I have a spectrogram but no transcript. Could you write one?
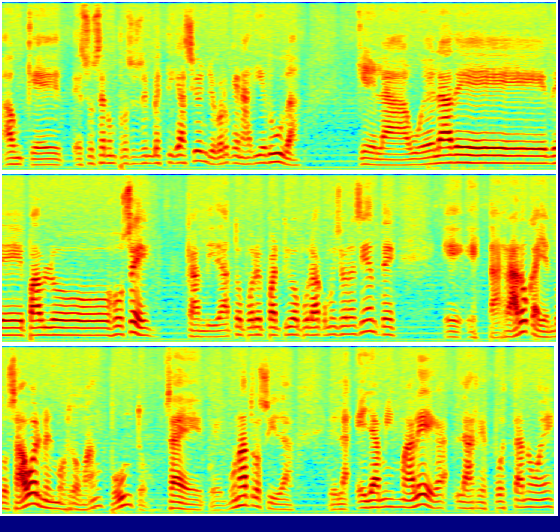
aunque eso será un proceso de investigación, yo creo que nadie duda que la abuela de, de Pablo José, candidato por el Partido Popular a Comisión Reciente, eh, está raro cayendo Sauer, Melmo Román, punto. O sea, eh, pues, una atrocidad. Eh, la- ella misma alega, la respuesta no es,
